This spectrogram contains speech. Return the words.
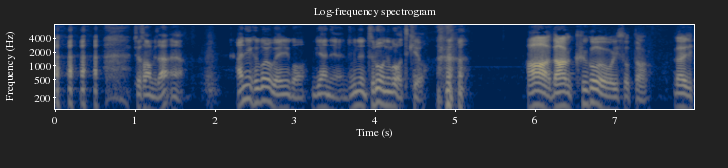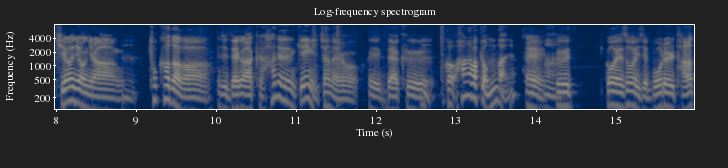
죄송합니다. 예. 아니 그걸 왜 읽어? 미안해요. 눈에 들어오는 걸 어떻게 해요? 아, 나 그거 있었다. 나 이제 기현이 형이랑 음. 톡하다가 이제 내가 그 하는 게임 있잖아요. 그 내가 그, 음, 그거 하나밖에 없는 거 아니야? 네, 음. 그 거에서 이제 뭐를 달았,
